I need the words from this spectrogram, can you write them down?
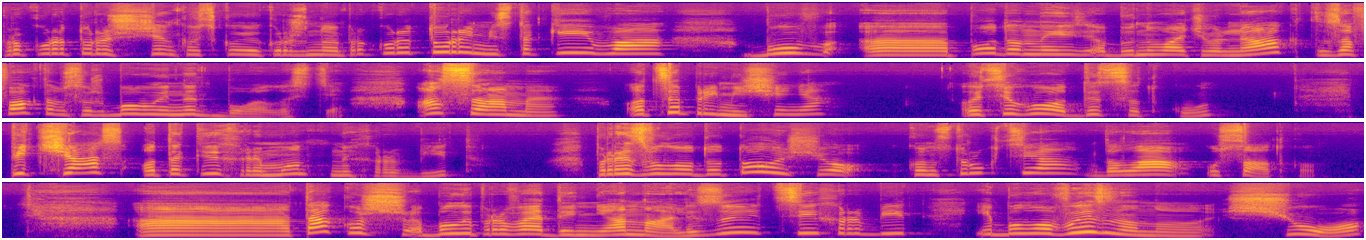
прокуратура Шевченківської окружної прокуратури міста Києва був поданий обвинувачувальний акт за фактом службової недбойлості. А саме, оце приміщення оцього дитсадку під час отаких ремонтних робіт призвело до того, що конструкція дала усадку. А, також були проведені аналізи цих робіт, і було визнано, що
